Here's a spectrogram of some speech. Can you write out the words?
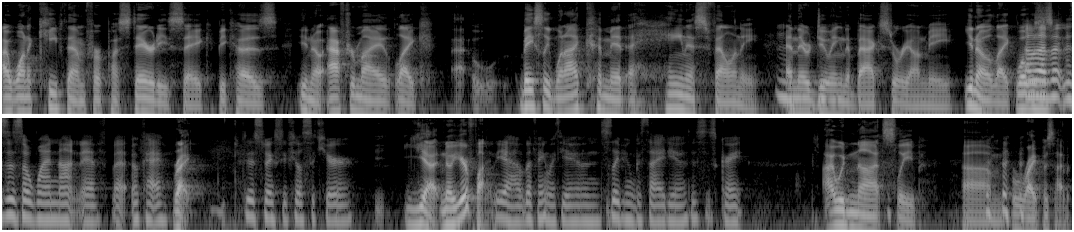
I want to keep them for posterity's sake because you know after my like, uh, basically when I commit a heinous felony and they're doing the backstory on me, you know, like what oh, was I this? this is a when, not an if, but okay. right? This makes me feel secure. Yeah, no, you're fine. Yeah, living with you and sleeping beside you. This is great. I would not sleep um, right beside me.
